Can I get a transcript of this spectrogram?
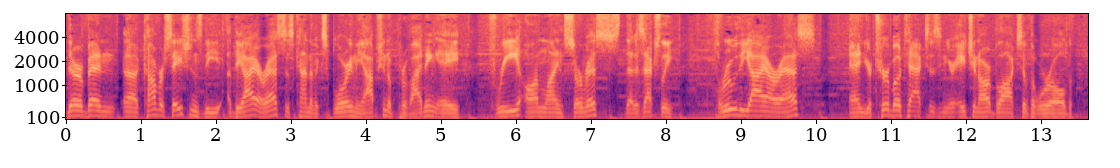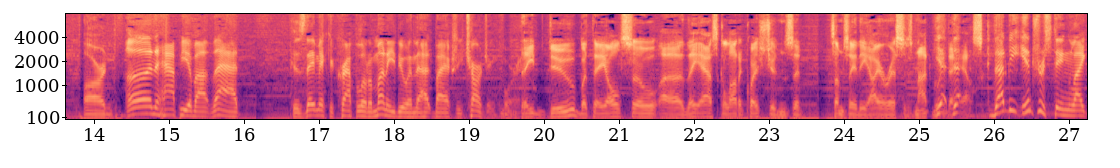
there have been uh, conversations. The the IRS is kind of exploring the option of providing a free online service that is actually through the IRS, and your turbo taxes and your H and R blocks of the world are unhappy about that because they make a crap load of money doing that by actually charging for it. They do, but they also uh, they ask a lot of questions that some say the IRS is not going to that, ask. That'd be interesting. Like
